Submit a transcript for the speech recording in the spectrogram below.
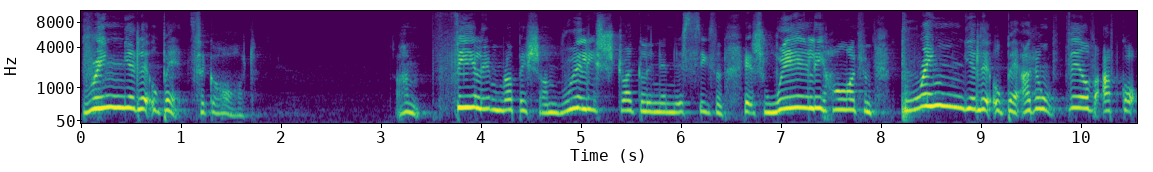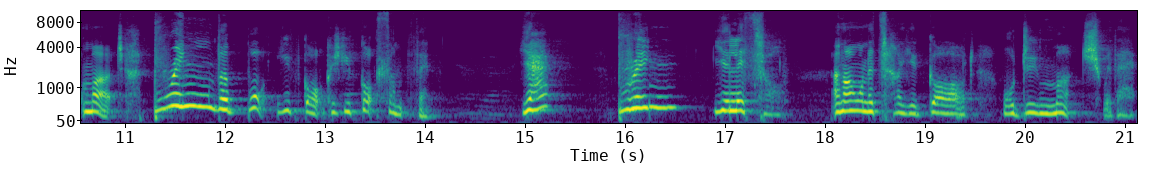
Bring your little bit to God. I'm feeling rubbish. I'm really struggling in this season. It's really hard for me. Bring your little bit. I don't feel that I've got much. Bring the what you've got because you've got something. Yeah? Bring your little. And I want to tell you, God will do much with it.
